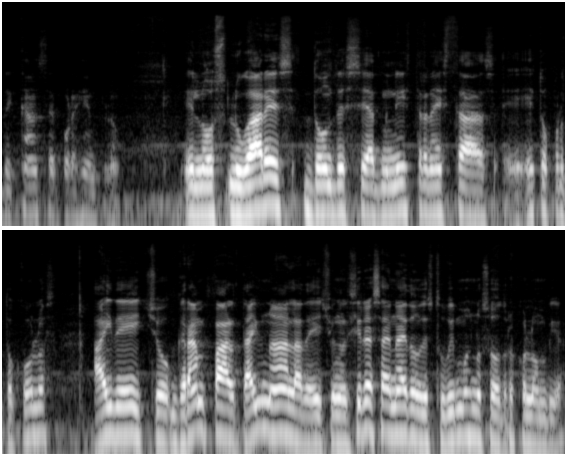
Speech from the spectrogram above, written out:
de cáncer, por ejemplo. En los lugares donde se administran estas, eh, estos protocolos, hay de hecho gran parte, hay una ala de hecho, en el Sierra Sinai donde estuvimos nosotros, Colombia,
